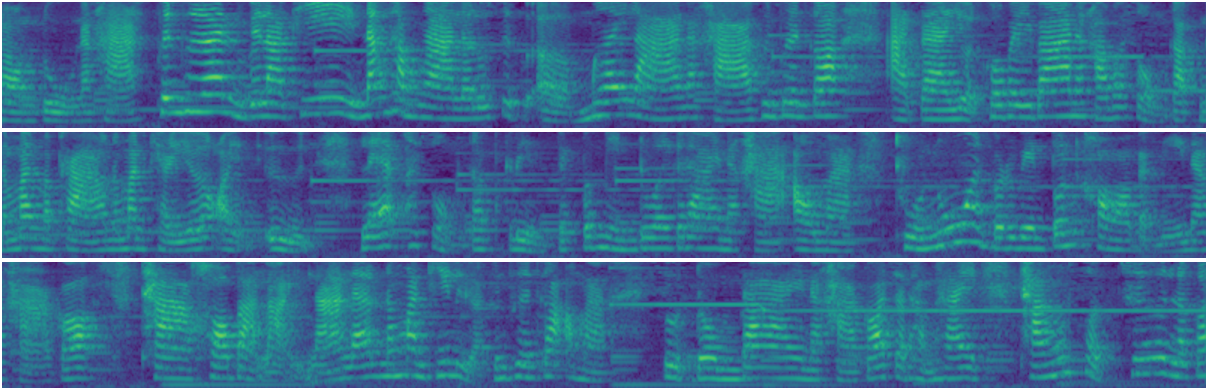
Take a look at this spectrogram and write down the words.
ลองดูนะคะ เพื่อนๆเวลาที่นั่งทำงานแล้วรู้สึกเอ่อเมื่อยล้านะคะ เพื่อนๆก็อาจจะหยดโคเปบ้านะคะ ผสมกับน้ำมันมะพร้าวน้ำมันแคริเออร์ออยอื่นๆ และผสมกับกลิ่นเปปเปอร์มินด้วยก็ได้นะคะ เอามาถูนวดบริเวณต้นคอแบบนี้นะคะ ก็ทาคอบ่าไหล่นะ และน้ำมันที่เหลือเพื่อนๆก็เอามาสูดดมได้นะคะ ก็จะทำให้ทั้งสดชื่นแล้วก็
